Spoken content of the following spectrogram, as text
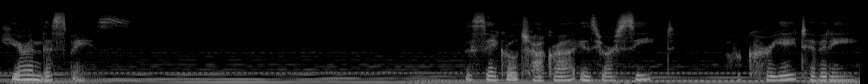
here in this space. The sacral chakra is your seat of creativity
